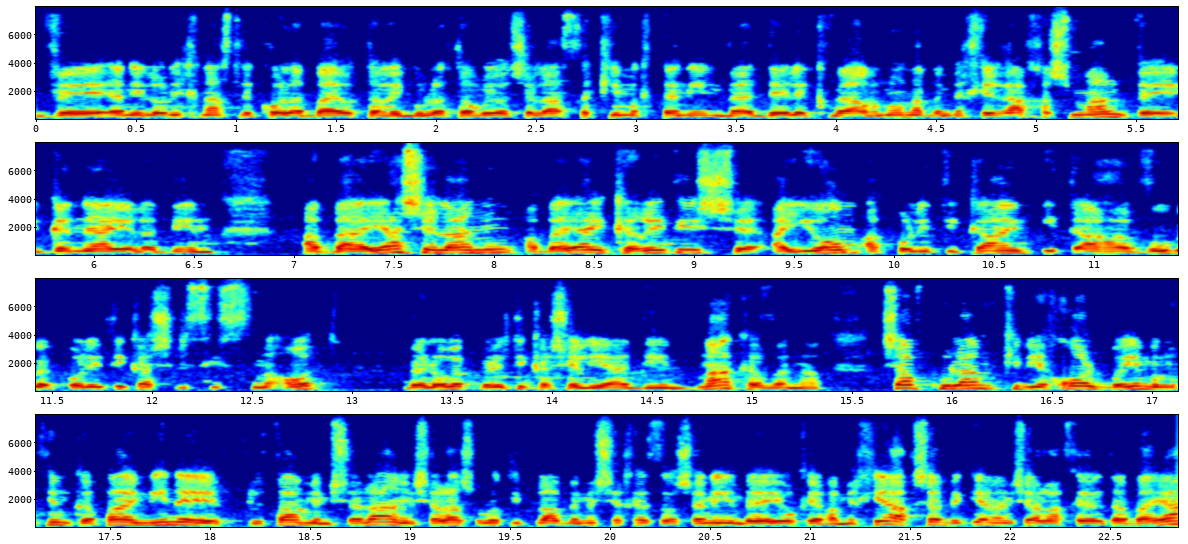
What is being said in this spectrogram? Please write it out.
ו... ואני לא נכנס לכל הבעיות הרגולטוריות של העסקים הקטנים והדלק והארנונה ומחירי החשמל וגני הילדים. הבעיה שלנו, הבעיה העיקרית היא שהיום הפוליטיקאים התאהבו בפוליטיקה של סיסמאות ולא בפוליטיקה של יעדים. מה הכוונה? עכשיו כולם כביכול באים ומוחאים כפיים, הנה החליפה הממשלה, הממשלה שלא טיפלה במשך עשר שנים ביוקר המחיה, עכשיו הגיעה ממשלה אחרת הבעיה,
